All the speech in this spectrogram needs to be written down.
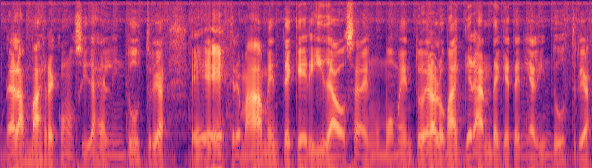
una de las más reconocidas en la industria, eh, extremadamente querida, o sea, en un momento era lo más grande que tenía la industria.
